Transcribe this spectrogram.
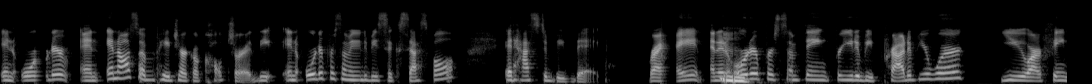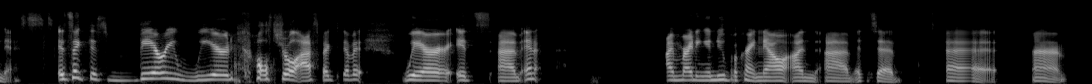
in order and and also patriarchal culture the in order for something to be successful it has to be big right and in mm. order for something for you to be proud of your work you are famous. It's like this very weird cultural aspect of it where it's um and I'm writing a new book right now on um it's a uh um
